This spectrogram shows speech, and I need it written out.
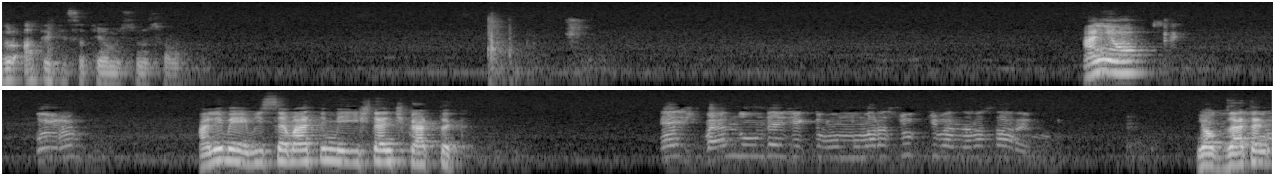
Dur at eti satıyormuşsunuz falan. Alo. Buyurun. Ali Bey biz Sebahattin Bey'i işten çıkarttık. Ne ben de onu diyecektim. Onun numarası yok ki bende nasıl arayayım onu? Yok zaten.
